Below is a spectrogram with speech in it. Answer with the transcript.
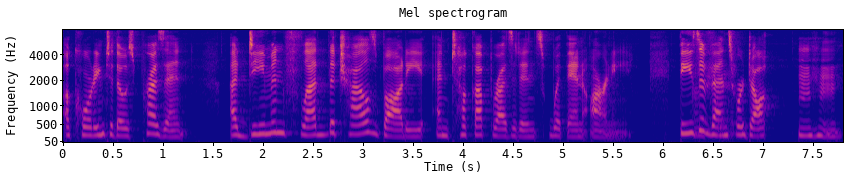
according to those present, a demon fled the child's body and took up residence within Arnie. These events were doc- mhm.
